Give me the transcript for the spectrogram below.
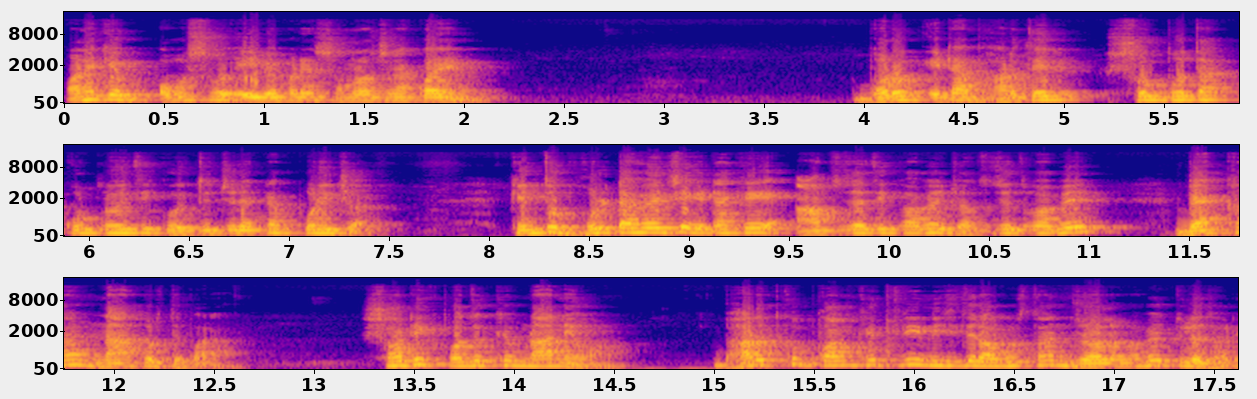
অনেকে অবশ্য এই ব্যাপারে সমালোচনা করেন। বরং এটা ভারতের সভ্যতা, কূটনৈতিক ঐতিহ্যের একটা পরিচয়। কিন্তু ভুলটা হয়েছে এটাকে আন্তর্জাতিকভাবে, যথাযথভাবে ব্যাখ্যা না করতে পারা। সঠিক পদক্ষেপ না নেওয়া। ভারত খুব কম ক্ষেত্রেই নিজেদের অবস্থান জলভাবে তুলে ধরে।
